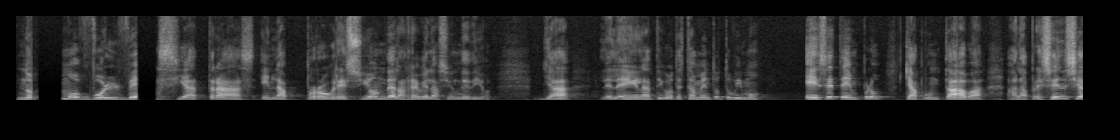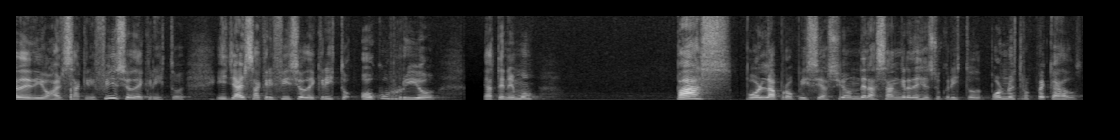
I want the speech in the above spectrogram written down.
no podemos volver hacia atrás en la progresión de la revelación de Dios. Ya en el Antiguo Testamento tuvimos ese templo que apuntaba a la presencia de Dios, al sacrificio de Cristo, y ya el sacrificio de Cristo ocurrió, ya tenemos paz por la propiciación de la sangre de Jesucristo por nuestros pecados,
